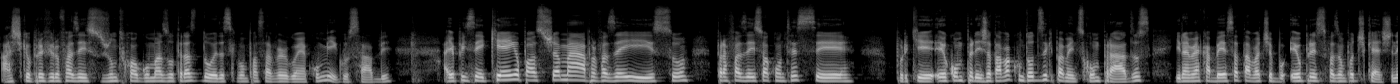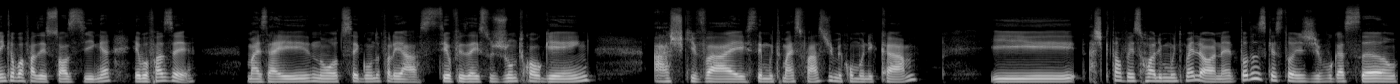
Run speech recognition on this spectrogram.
acho que eu prefiro fazer isso junto com algumas outras doidas que vão passar vergonha comigo, sabe? Aí eu pensei, quem eu posso chamar para fazer isso, para fazer isso acontecer? Porque eu comprei, já tava com todos os equipamentos comprados, e na minha cabeça tava tipo, eu preciso fazer um podcast. Nem que eu vou fazer isso sozinha, eu vou fazer. Mas aí, no outro segundo, eu falei, ah, se eu fizer isso junto com alguém, acho que vai ser muito mais fácil de me comunicar. E acho que talvez role muito melhor, né? Todas as questões de divulgação,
